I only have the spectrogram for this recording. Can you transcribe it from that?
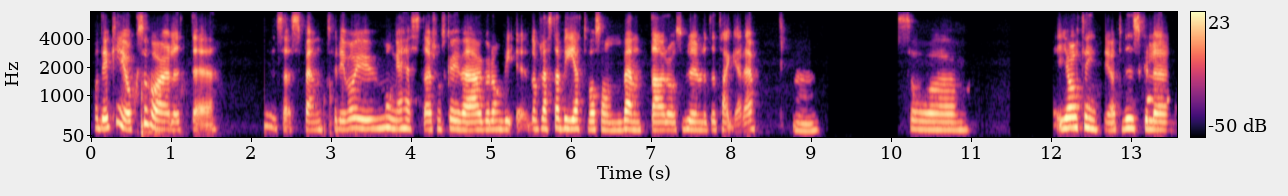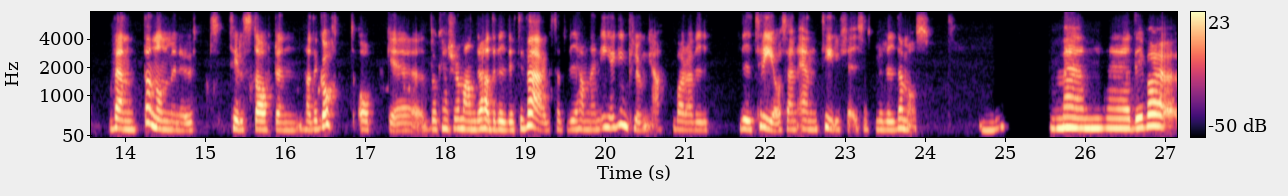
Och det kan ju också vara lite så här spänt. För det var ju många hästar som ska iväg och de, de flesta vet vad som väntar och så blir de lite taggade. Mm. Så eh, jag tänkte ju att vi skulle vänta någon minut till starten hade gått och eh, då kanske de andra hade ridit iväg så att vi hamnade i en egen klunga. Bara vi, vi tre och sen en till tjej som skulle rida med oss. Mm. Men eh, det var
